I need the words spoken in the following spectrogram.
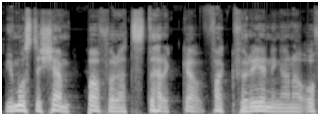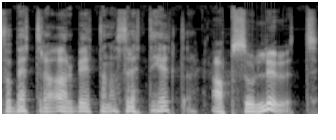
Vi måste kämpa för att stärka fackföreningarna och förbättra arbetarnas rättigheter. Absolut.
